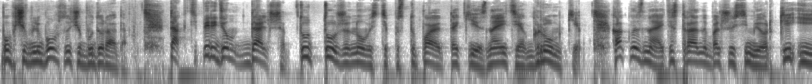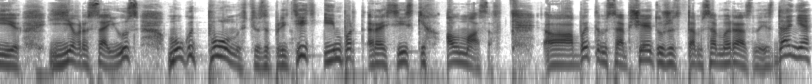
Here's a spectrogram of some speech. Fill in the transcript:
В общем, в любом случае буду рада. Так, теперь идем дальше. Тут тоже новости поступают такие, знаете, громкие. Как вы знаете, страны Большой Семерки и Евросоюз могут полностью запретить импорт российских алмазов. А, об этом сообщают уже там самые разные издания.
